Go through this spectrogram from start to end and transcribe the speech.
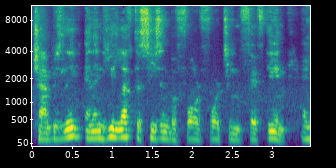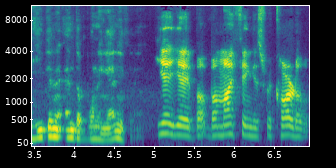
Champions League and then he left the season before 14-15 and he didn't end up winning anything. Yeah, yeah, but but my thing is, Ricardo,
